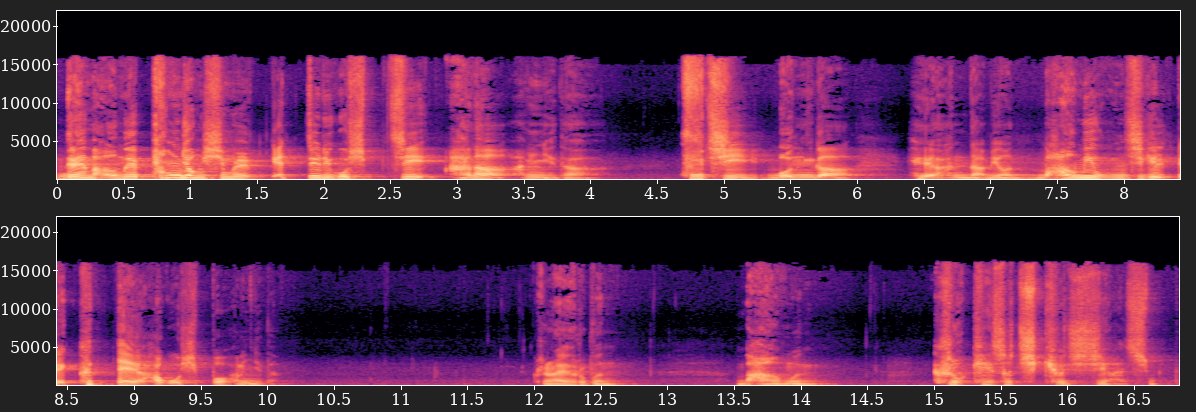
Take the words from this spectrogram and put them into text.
내 마음의 평정심을 깨뜨리고 싶지 않아 합니다. 굳이 뭔가 해야 한다면 마음이 움직일 때 그때 하고 싶어 합니다. 그러나 여러분, 마음은 그렇게 해서 지켜지지 않습니다.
